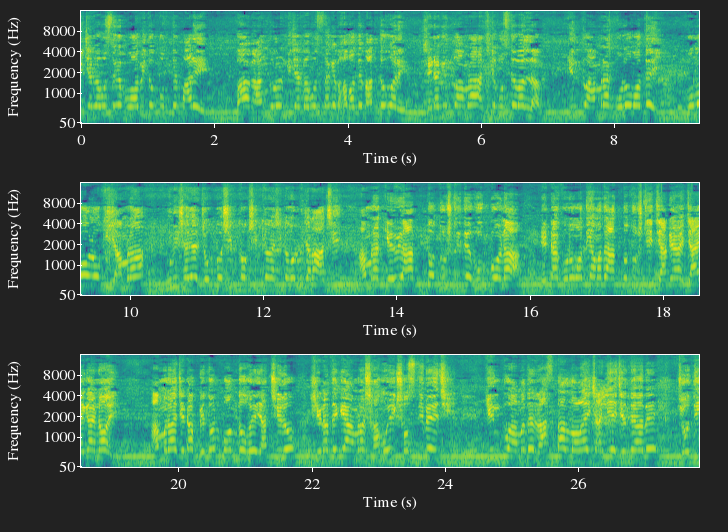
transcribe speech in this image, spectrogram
বিচার ব্যবস্থাকে প্রভাবিত করতে পারে বা আন্দোলন বিচার ব্যবস্থাকে ভাবাতে বাধ্য করে, সেটা কিন্তু আমরা আজকে বুঝতে পারলাম। কিন্তু আমরা কোনো মতেই, কোনো লোকই, আমরা উনিশ হাজার যোগ্য শিক্ষক শিক্ষক, শিক্ষাকর্মী যারা আছি, আমরা কেউই আত্মতুষ্টিতে ভুগবো না। এটা কোনো মতেই আমাদের আত্মতুষ্টির জায়গায় জায়গা নয়। আমরা যেটা বেতন বন্ধ হয়ে যাচ্ছিল, সেটা থেকে আমরা সাময়িক স্বস্তি পেয়েছি। কিন্তু আমাদের রাস্তার লড়াই চালিয়ে যেতে হবে, যদি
